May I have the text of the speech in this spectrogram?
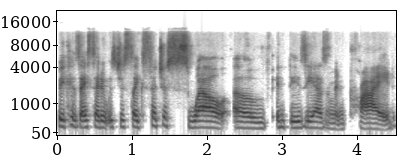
because i said it was just like such a swell of enthusiasm and pride.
